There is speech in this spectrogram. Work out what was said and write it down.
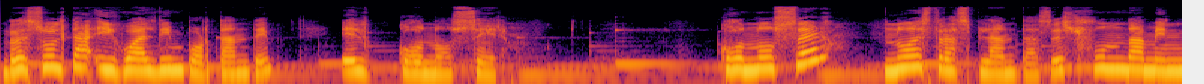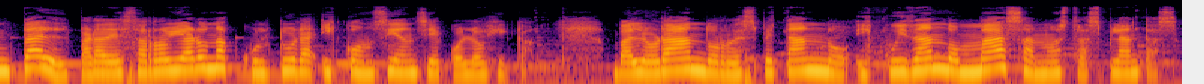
Resulta igual de importante el conocer. Conocer nuestras plantas es fundamental para desarrollar una cultura y conciencia ecológica, valorando, respetando y cuidando más a nuestras plantas,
